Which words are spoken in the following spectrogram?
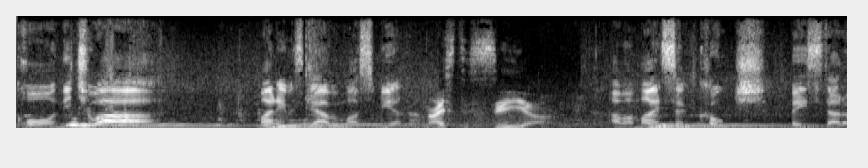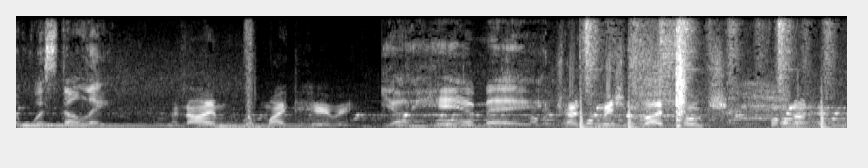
Konnichiwa. My name is Gavin Masumia. Nice to see ya. I'm a mindset coach based out of West LA. And I'm Mike Ahiri. You hear me? I'm a transformation life coach from London.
